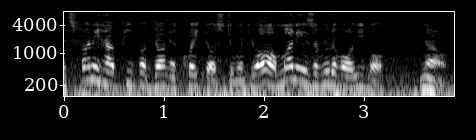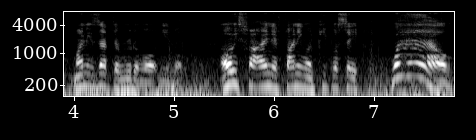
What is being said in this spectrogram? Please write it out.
it's funny how people don't equate those two. When people, oh, money is the root of all evil. No, money is not the root of all evil. I always find it funny when people say, well,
